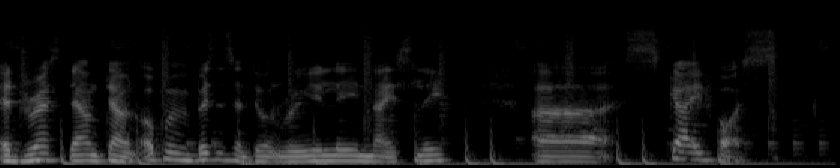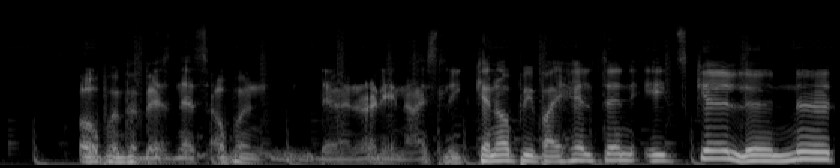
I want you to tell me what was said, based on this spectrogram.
address downtown, open for business and doing really nicely. Uh, Skyfoss, open for business, open, doing really nicely. Canopy by Hilton, it's killing it.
